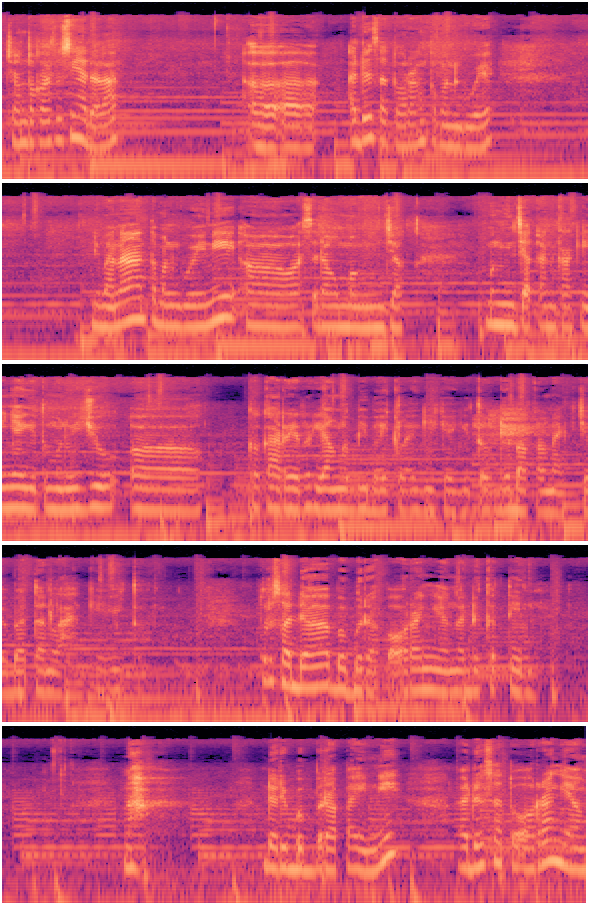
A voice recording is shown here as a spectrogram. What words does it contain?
contoh kasusnya adalah uh, ada satu orang teman gue di mana teman gue ini uh, sedang menginjak menginjakkan kakinya gitu menuju uh, ke karir yang lebih baik lagi kayak gitu. Dia bakal naik jabatan lah kayak gitu. Terus ada beberapa orang yang ngedeketin. Nah dari beberapa ini ada satu orang yang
